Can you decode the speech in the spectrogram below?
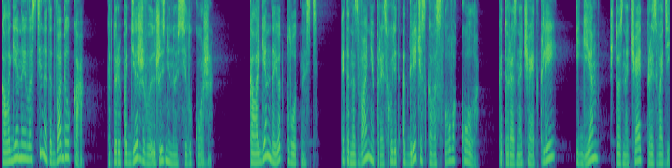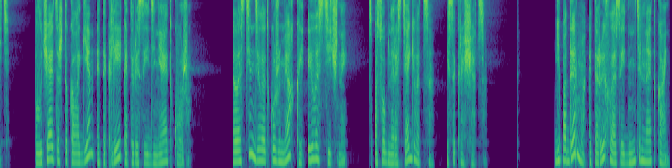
Коллаген и эластин — это два белка, которые поддерживают жизненную силу кожи. Коллаген дает плотность. Это название происходит от греческого слова «кола», который означает клей, и ген, что означает производить. Получается, что коллаген — это клей, который соединяет кожу. Эластин делает кожу мягкой и эластичной, способной растягиваться и сокращаться. Гиподерма — это рыхлая соединительная ткань,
